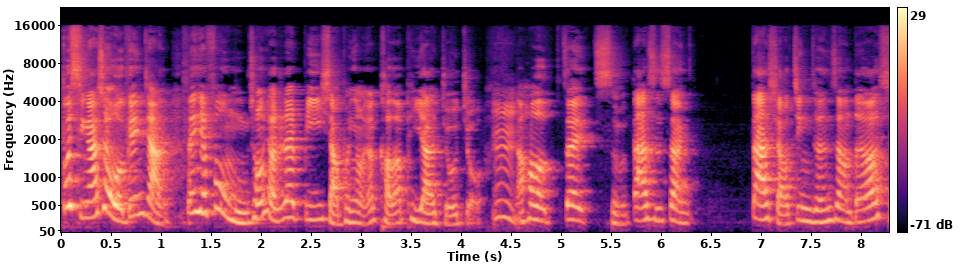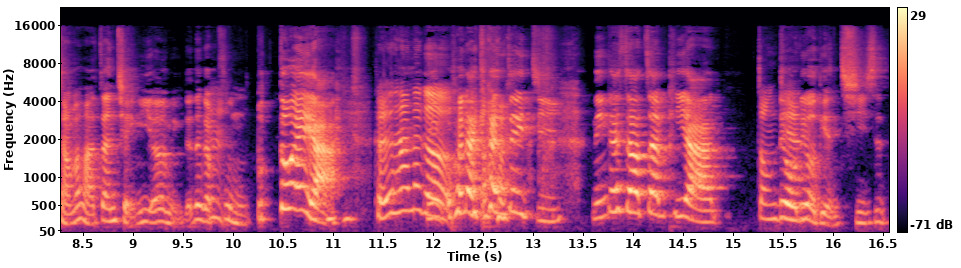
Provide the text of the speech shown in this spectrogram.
不行啊！所以我跟你讲，那些父母从小就在逼小朋友要考到 PR 九九，嗯，然后在什么大事上、大小竞争上都要想办法占前一二名的那个父母、嗯、不对呀、啊。可是他那 个回来看 这一集，你应该是要占 PR 中六六点七是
